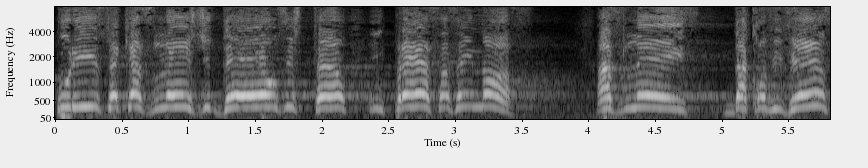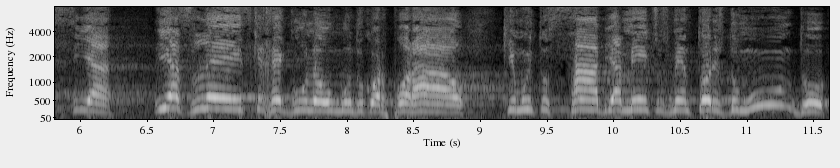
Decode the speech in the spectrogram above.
Por isso é que as leis de Deus estão impressas em nós. As leis da convivência e as leis que regulam o mundo corporal, que muito sabiamente os mentores do mundo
